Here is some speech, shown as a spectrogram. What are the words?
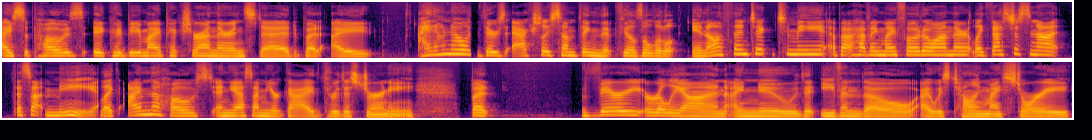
I suppose it could be my picture on there instead, but I I don't know. There's actually something that feels a little inauthentic to me about having my photo on there. Like that's just not that's not me. Like I'm the host and yes, I'm your guide through this journey. But very early on, I knew that even though I was telling my story,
